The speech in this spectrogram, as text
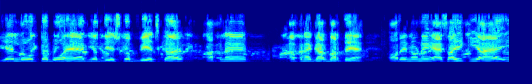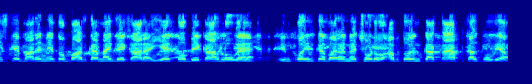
ये लोग तो वो हैं, जो देश को बेचकर अपने अपने घर भरते हैं। और इन्होंने ऐसा ही किया है, इसके बारे में तो बात करना ही बेकार है। ये तो बेकार लोग हैं, इनको इनके बारे में छोड़ो। अब तो इनका काप कल्प हो गया।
